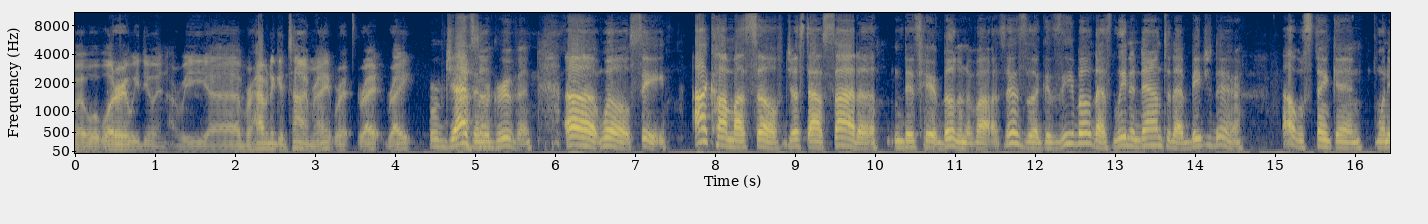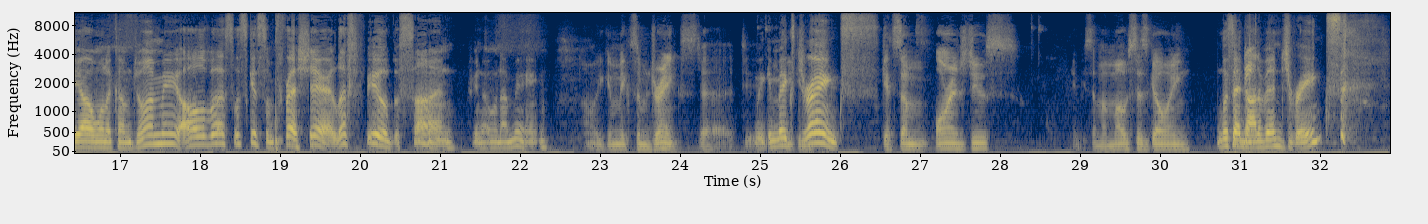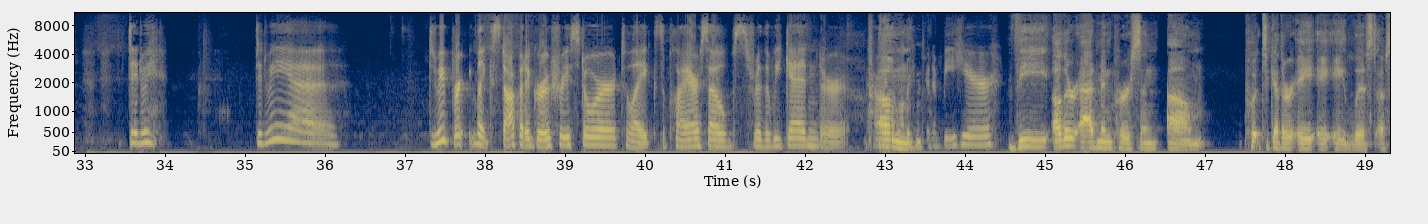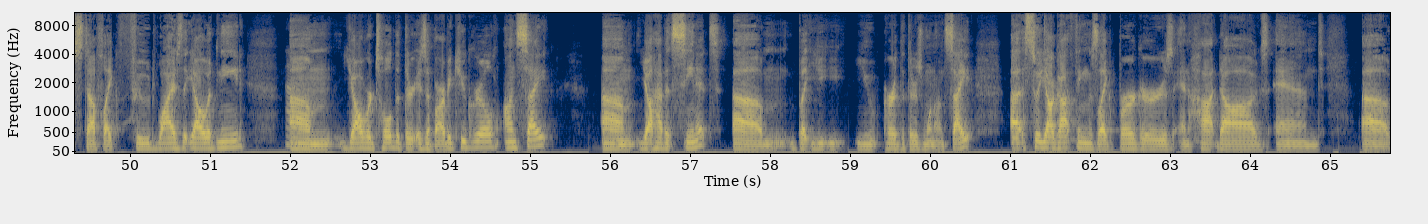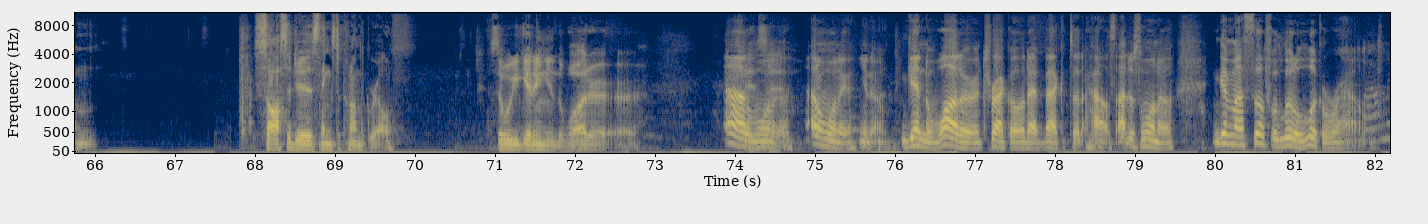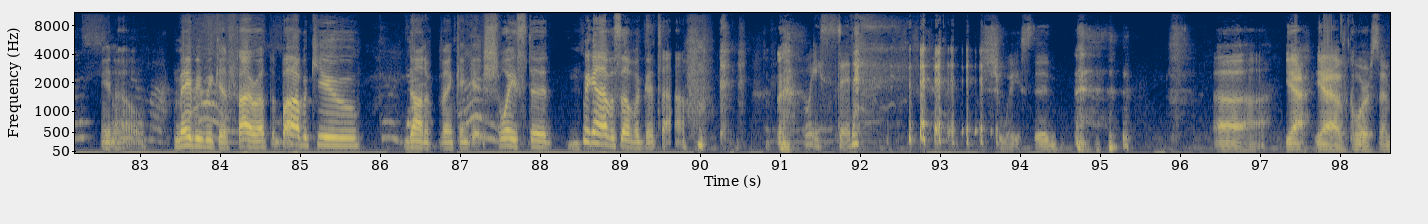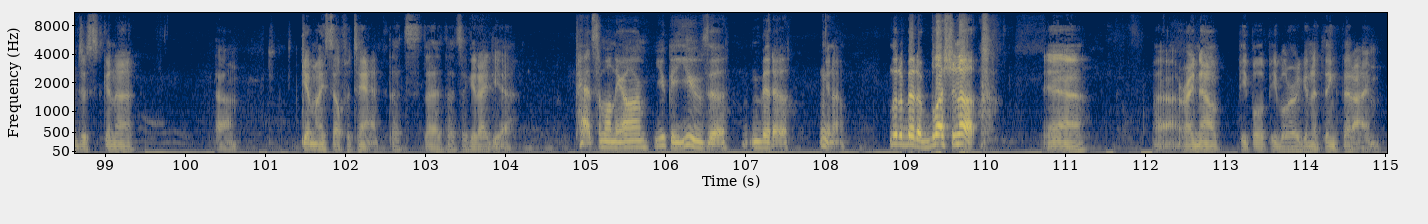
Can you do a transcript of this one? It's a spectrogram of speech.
What, what are we doing? Are we? Uh, we're having a good time, right? We're, right? Right? We're jazzing, we're grooving. Uh, well, see, I caught myself just outside of this here building of ours. There's a gazebo that's leading down to that beach there. I was thinking, one of y'all want to come join me? All of us? Let's get some fresh air. Let's feel the sun. If you know what I mean. Oh, we can make some drinks. Uh, We can mix drinks. Get some orange juice. Maybe some mimosas going. What's that, Donovan? Drinks? Did we? Did we? uh Did we br- like stop at a grocery store to like supply ourselves for the weekend, or how Um, long are we gonna be here? The other admin person um, put together a, a, a list of stuff like food wise that y'all would need. Um, y'all were told that there is a barbecue grill on site. Um, y'all haven't seen it, um, but you you heard that there's one on site. Uh, so y'all got things like burgers and hot dogs and um, sausages, things to put on the grill. So, are we getting in the water? Or... I don't want to. I don't want to. You know, get in the water and track all that back into the house. I just want to get myself a little look around. You know, maybe we could fire up the barbecue. Donovan can get wasted. We can have ourselves a good time. Wasted. wasted. uh, yeah, yeah, of course. I'm just gonna um, get myself a tan. That's that. That's a good idea. Pats him on the arm. You could use a bit of, you know, a little bit of blushing up. Yeah. Uh, right now, people people are gonna think that I'm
